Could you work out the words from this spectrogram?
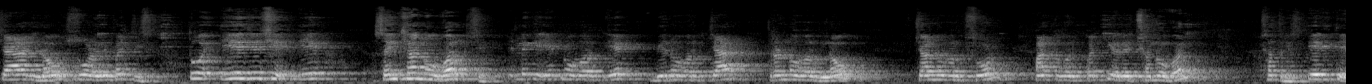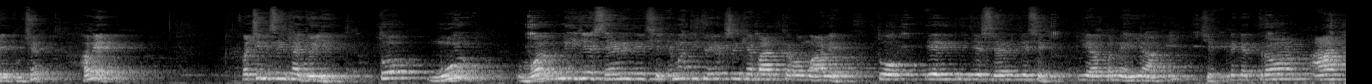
ચાર, નવ, સોળ અને પચીસ. તો એ જે છે, એ સંખ્યાનો વર્ગ છે. એટલે કે એકનો વર્ગ એક, બેનો વર્ગ ચાર, ત્રણનો વર્ગ નવ, ચારનો વર્ગ સોળ પાંચનો વર્ગ પચીસ અને છનો વર્ગ છત્રીસ. એ રીતે આપ્યું છે. હવે પછીની સંખ્યા જોઈએ. તો મૂળ વર્ગની જે શ્રેણી જે છે, એમાંથી જો એક સંખ્યા બાદ કરવામાં આવે, તો એ રીતની જે શ્રેણી જે છે, એ આપણને અહીંયા આપી છે. એટલે કે ત્રણ, આઠ,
